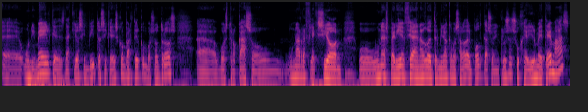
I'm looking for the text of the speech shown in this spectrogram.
eh, un email que desde aquí os invito si queréis compartir con vosotros eh, vuestro caso, una reflexión, una experiencia en algo determinado que hemos hablado del podcast o incluso sugerirme temas,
